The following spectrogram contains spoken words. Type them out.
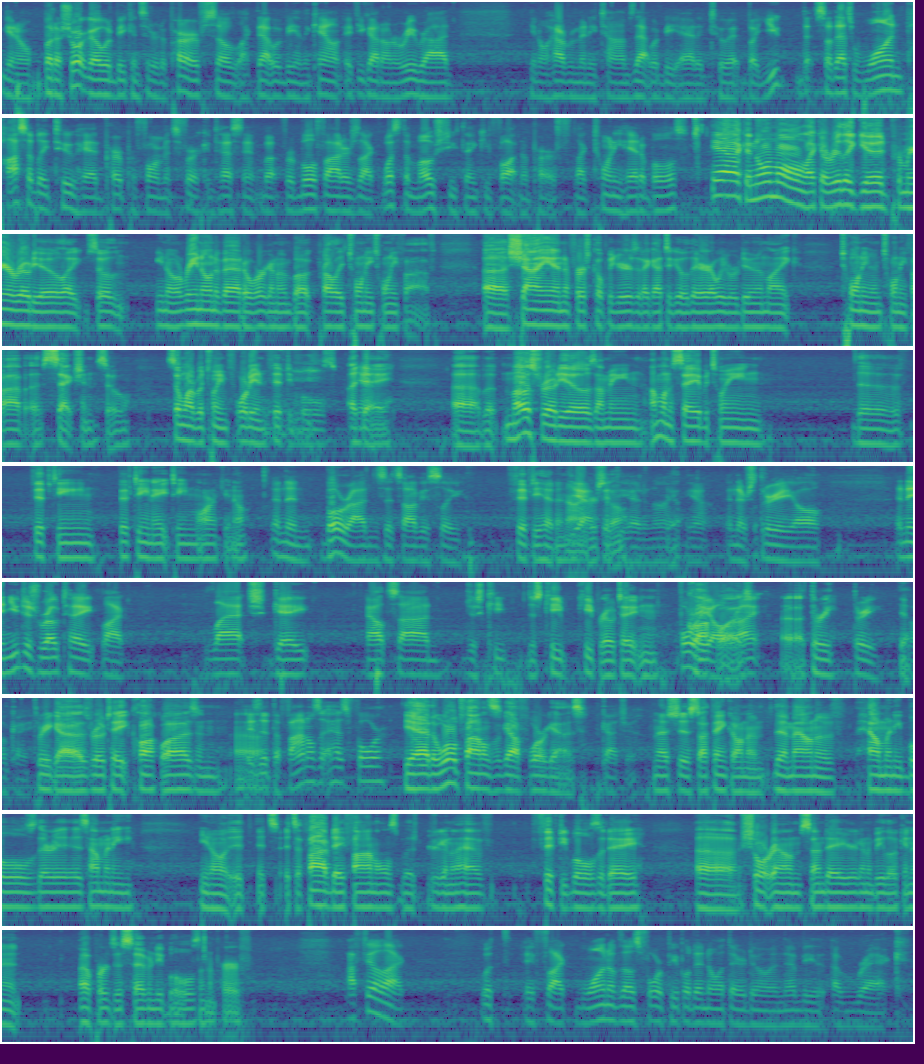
you know, but a short go would be considered a perf, so like that would be in the count if you got on a re-ride, you know, however many times that would be added to it. But you so that's one possibly two head per performance for a contestant, but for bullfighters, like what's the most you think you fought in a perf? Like 20 head of bulls? Yeah, like a normal, like a really good premier rodeo. Like so, you know, Reno, Nevada, we're gonna buck probably 20, 25. Uh, Cheyenne, the first couple years that I got to go there, we were doing like 20 and 25 a section, so somewhere between 40 and 50 bulls a Yeah. day. Uh, but most rodeos, I mean, I'm gonna say between the 15, 15, 18 mark. You know, And then bull ridings, it's obviously 50 head a night yeah, or 50 so. head a night. Yeah. Yeah. And there's three of y'all. And then you just rotate like latch, gate, outside, just keep Just keep keep rotating. Four of y'all, right? Uh, three. three. Yeah. Okay. Three guys rotate clockwise, and uh, Is it the finals that has four? Yeah, the World Finals has got four guys. Gotcha. And that's just, I think, on a, the amount of how many bulls there is, how many you know, it, it's it's a five day finals, but you're gonna have 50 bulls a day. Uh, short round Sunday, you're gonna be looking at upwards of 70 bulls in a perf. I feel like with if like one of those four people didn't know what they were doing, that'd be a wreck.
